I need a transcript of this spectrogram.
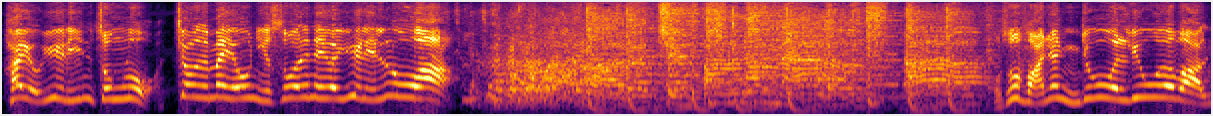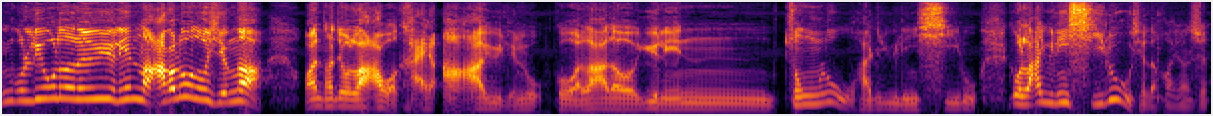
还有玉林中路，就是没有你说的那个玉林路啊。我说，反正你就给我溜达吧，你给我溜达到玉林哪个路都行啊。完，他就拉我开啊玉林路，给我拉到玉林中路还是玉林西路？给我拉玉林西路去了，好像是。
